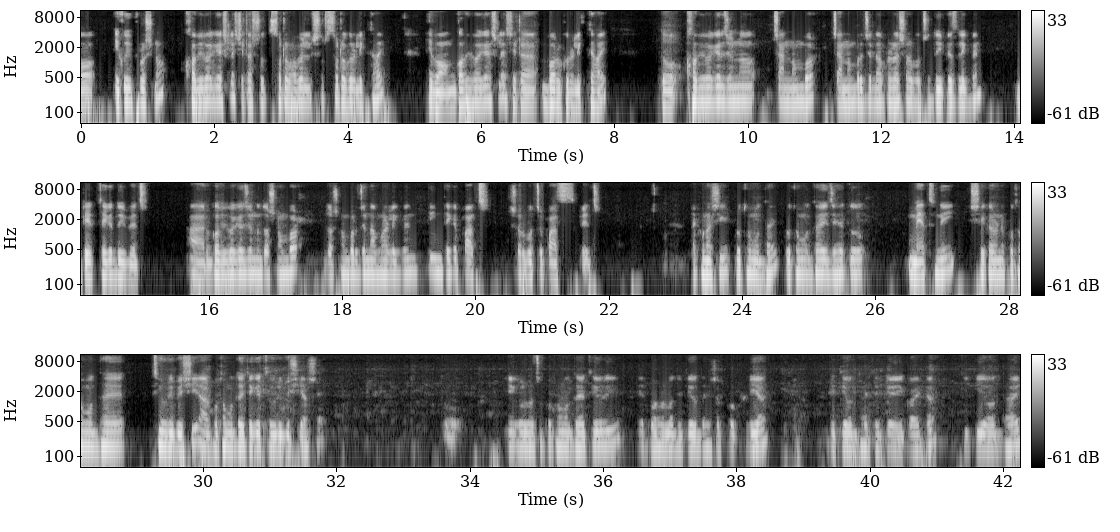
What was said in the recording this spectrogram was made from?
একই প্রশ্ন। খ বিভাগে আসলে সেটা ছোটভাবে ছোট করে লিখতে হয় এবং গ বিভাগে আসলে সেটা বড় করে লিখতে হয়। তো খ বিভাগের জন্য চার নম্বর চার নম্বরের জন্য আপনারা সর্বোচ্চ দুই পেজ লিখবেন, দেড় থেকে দুই পেজ আর গ বিভাগের জন্য দশ নম্বর, দশ নম্বরের জন্য আপনারা লিখবেন তিন থেকে পাঁচ, সর্বোচ্চ পাঁচ পেজ এখন আসি প্রথম অধ্যায়। প্রথম অধ্যায়ে যেহেতু ম্যাথ নেই, সে কারণে প্রথম অধ্যায়ে থিওরি বেশি, আর প্রথম অধ্যায় থেকে থিওরি বেশি আসে। তো এগুলো হচ্ছে প্রথম অধ্যায়ের থিওরি এরপর হলো দ্বিতীয় অধ্যায় হিসাব প্রক্রিয়া। দ্বিতীয় অধ্যায় থেকে এই কয়টা? তৃতীয় অধ্যায়,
